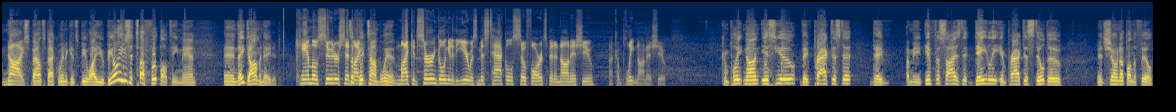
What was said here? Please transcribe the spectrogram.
nice bounce back win against BYU. BYU's a tough football team, man, and they dominated. Camo Sooner said It's a my, big time win. my concern going into the year was missed tackles. So far, it's been a non issue, a complete non issue. Complete non-issue. They've practiced it. They've, I mean, emphasized it daily in practice. Still do. It's shown up on the field.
